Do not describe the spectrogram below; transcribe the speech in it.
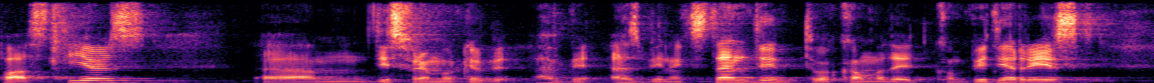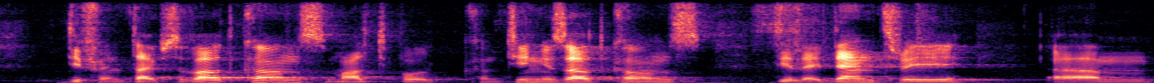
past years, um, this framework been, has been extended to accommodate competing risks, different types of outcomes, multiple continuous outcomes, delayed entry, um,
